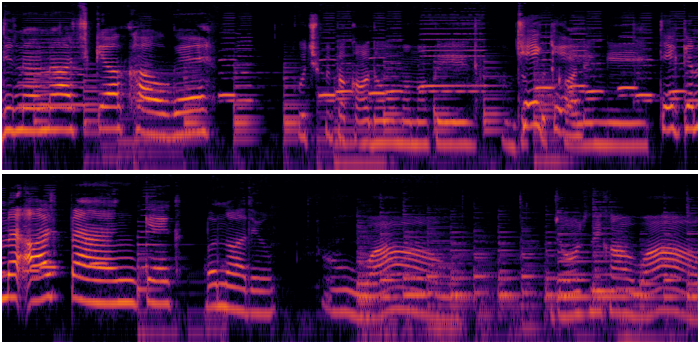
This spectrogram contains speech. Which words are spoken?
डिनर में आज क्या खाओगे? कुछ भी पका दो मम्मा पिग हम सब कुछ खा लेंगे। ठीक है मैं आज पैनकेक बना रही हूँ। ओह वाव जॉर्ज ने कहा वाव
